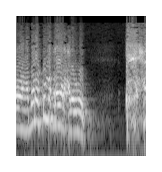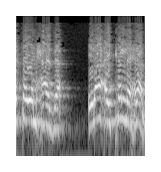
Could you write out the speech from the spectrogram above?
oo haddana ku maqlayaan cadowgood xataa yanxaaza ilaa ay ka leexdaan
